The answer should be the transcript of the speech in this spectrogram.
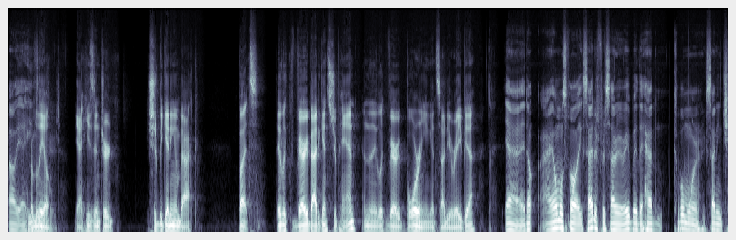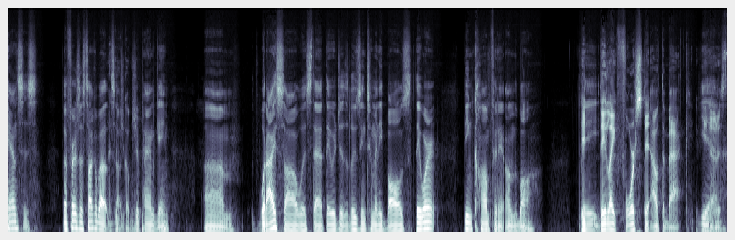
Oh yeah, he's From Lille. injured. Yeah, he's injured. Should be getting him back. But they look very bad against Japan, and then they look very boring against Saudi Arabia. Yeah, I don't. I almost felt excited for Saudi Arabia. They had a couple more exciting chances. But first, let's talk about the a J- couple. Japan game. Um, what I saw was that they were just losing too many balls. They weren't being confident on the ball. They, They, they like forced it out the back. If you Yeah. notice,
